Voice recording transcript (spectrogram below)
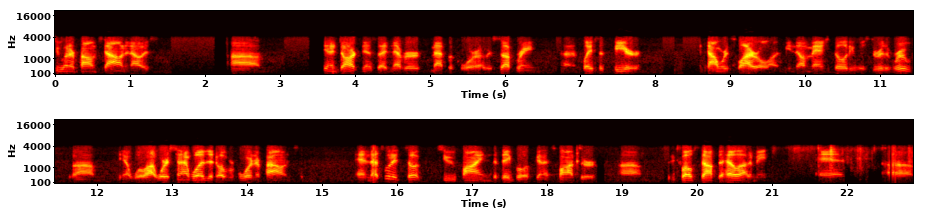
200 pounds down, and I was um, in a darkness I'd never met before. I was suffering in a place of fear, a downward spiral. I mean, the unmanageability was through the roof. Um, you know, a lot worse than I was at over 400 pounds. And that's what it took to find the big book and a sponsor. Um, the 12 stopped the hell out of me, and um,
